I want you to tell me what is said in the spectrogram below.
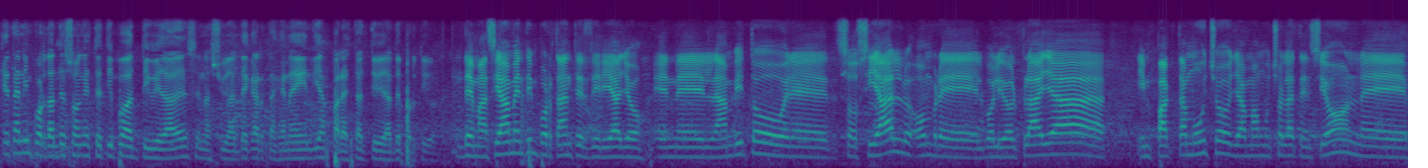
¿Qué tan importantes son este tipo de actividades en la ciudad de Cartagena de Indias para esta actividad deportiva? Demasiadamente importantes, diría yo. En el ámbito social, hombre, el voleibol playa impacta mucho, llama mucho la atención. Eh,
